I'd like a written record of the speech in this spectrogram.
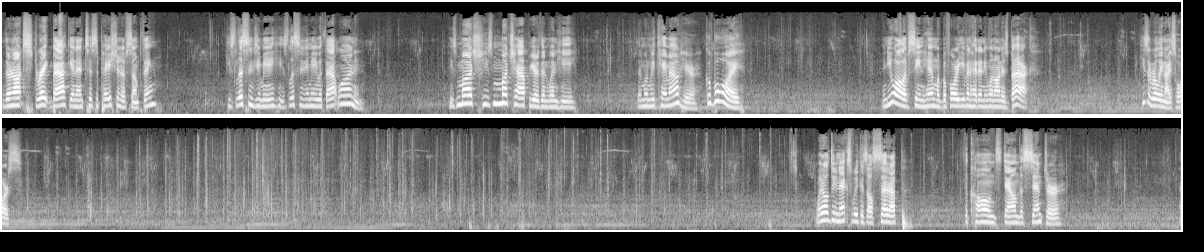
They're not straight back in anticipation of something. He's listening to me. He's listening to me with that one and he's much he's much happier than when he than when we came out here. Good boy. And you all have seen him when before he even had anyone on his back. He's a really nice horse. What I'll do next week is I'll set up the cones down the center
